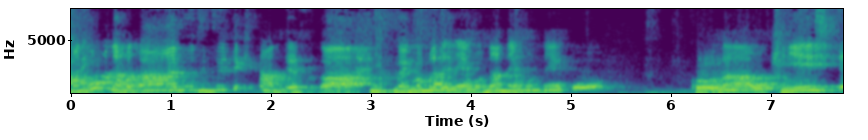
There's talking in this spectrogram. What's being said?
まあコロナもだいぶ落ち着いてきたんですが、まあ今までね、もう何年もね、こう、コロナを気にして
